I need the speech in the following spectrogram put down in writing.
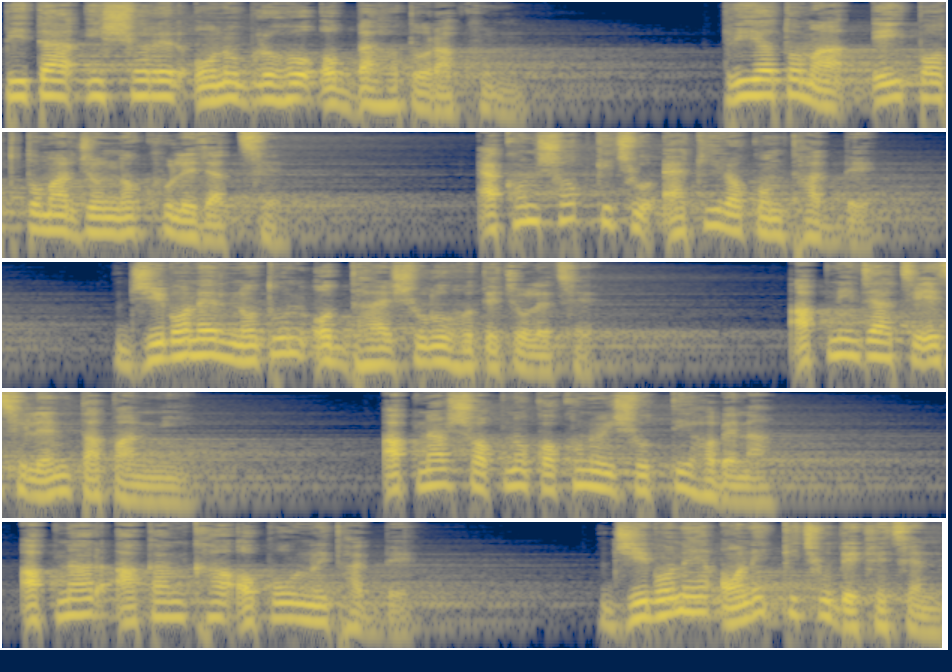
পিতা ঈশ্বরের অনুগ্রহ অব্যাহত রাখুন। প্রিয়তমা, এই পথ তোমার জন্য খুলে যাচ্ছে। এখন সব কিছু একই রকম থাকবে। জীবনের নতুন অধ্যায় শুরু হতে চলেছে। আপনি যা চেয়েছিলেন তা পাননি। আপনার স্বপ্ন কখনোই সত্যি হবে না। আপনার আকাঙ্ক্ষা অপূর্ণই থাকবে। জীবনে অনেক কিছু দেখেছেন।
